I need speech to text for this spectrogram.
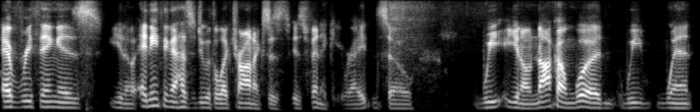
everything is, you know, anything that has to do with electronics is, is finicky. Right. And so we, you know, knock on wood, we went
